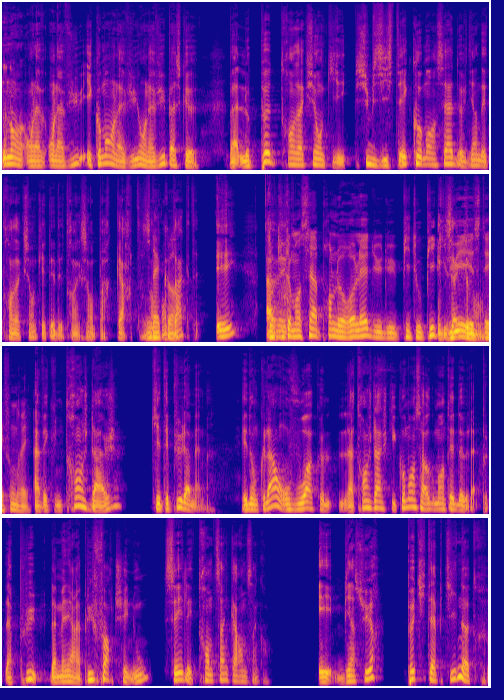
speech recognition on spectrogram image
Non, non, on l'a, on l'a vu. Et comment on l'a vu? On l'a vu parce que bah, le peu de transactions qui subsistaient commençaient à devenir des transactions qui étaient des transactions par carte, sans D'accord. contact, et Donc avec, il commençait à prendre le relais du, du P2P qui lui s'était effondré. avec une tranche d'âge qui était plus la même. Et donc là, on voit que la tranche d'âge qui commence à augmenter de la, la plus, de la manière la plus forte chez nous, c'est les 35-45 ans. Et bien sûr, petit à petit, notre...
